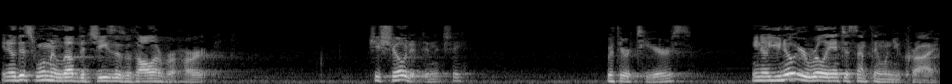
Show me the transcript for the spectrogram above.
You know, this woman loved Jesus with all of her heart. She showed it, didn't she? With her tears. You know, you know you're really into something when you cry,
